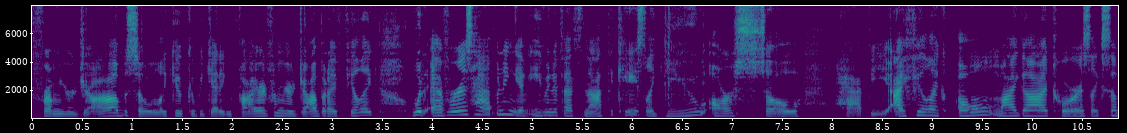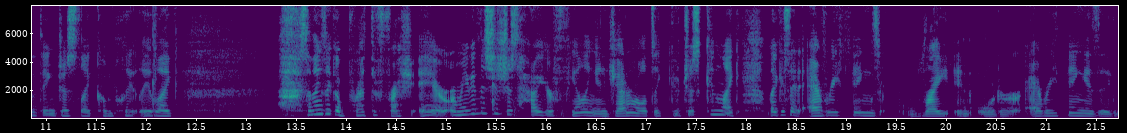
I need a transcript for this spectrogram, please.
from your job. So like you could be getting fired from your job but i feel like whatever is happening if even if that's not the case like you are so happy. I feel like oh my god taurus like something just like completely like something's like a breath of fresh air or maybe this is just how you're feeling in general it's like you just can like like i said everything's right in order everything is in,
